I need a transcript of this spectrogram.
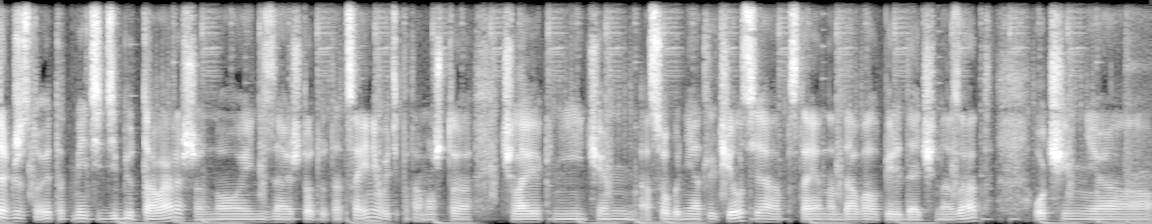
Также стоит отметить дебют товарища, но я не знаю, что тут оценивать, потому что человек ничем особо не отличился, постоянно давал передачи назад. Очень э,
